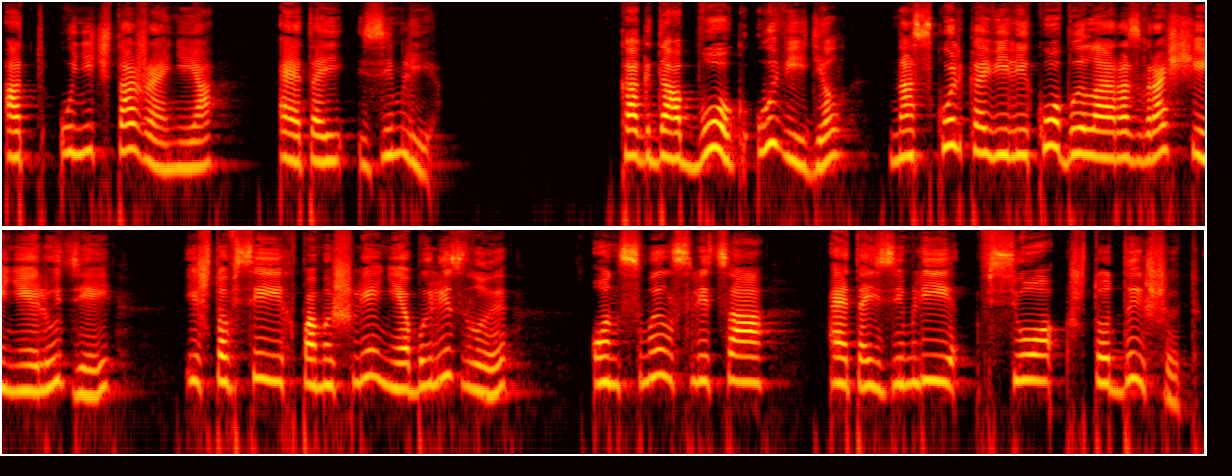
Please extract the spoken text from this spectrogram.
от уничтожения этой земли. Когда Бог увидел, насколько велико было развращение людей и что все их помышления были злы, Он смыл с лица этой земли все, что дышит.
